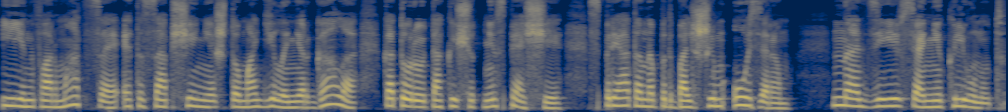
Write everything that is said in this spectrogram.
и информация это сообщение, что могила Нергала, которую так ищут неспящие, спрятана под большим озером. Надеюсь, они клюнут.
